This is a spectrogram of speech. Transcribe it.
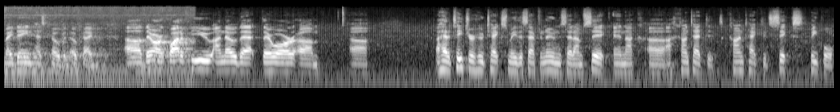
Maydeen has COVID. Okay. Uh, there are quite a few. I know that there are. Um, uh, I had a teacher who texted me this afternoon and said I'm sick, and I, uh, I contacted contacted six people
